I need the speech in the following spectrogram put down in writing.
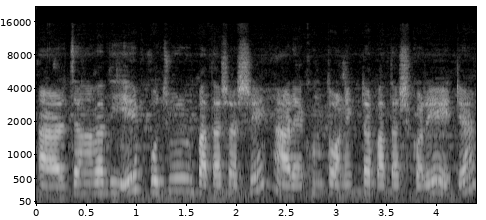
আর জানালা দিয়ে প্রচুর বাতাস আসে, আর এখন তো অনেকটা বাতাস করে এটা।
